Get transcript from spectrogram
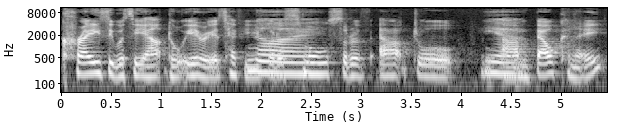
crazy with the outdoor areas, have you? You've no. got a small sort of outdoor yeah. um, balcony,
